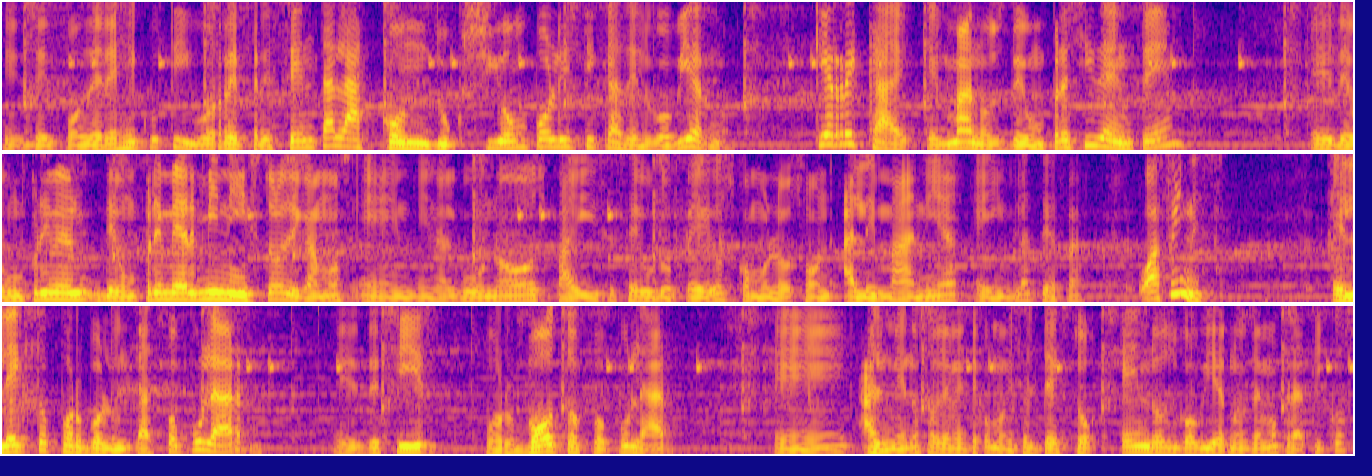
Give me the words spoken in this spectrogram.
eh, del poder ejecutivo, representa la conducción política del gobierno, que recae en manos de un presidente, eh, de, un primer, de un primer ministro, digamos, en, en, algunos países europeos como lo son Alemania e Inglaterra, o afines, electo por voluntad popular, es decir, por voto popular, eh, al menos obviamente como dice el texto, en los gobiernos democráticos,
